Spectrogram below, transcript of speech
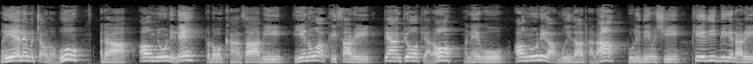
ငရဲလည်းမချောက်တော့ဘူး အဲ့ဒါအောင်မျိုးနေလေတော်တော်ခံစားပြီးအရင်တော့ကိစ္စတွေပြန်ပြောပြတော့မနေ့ကိုအောင်မျိုးနေကမွေးစားထားတာလူလီသေးမရှိဖြည့်စည်းပေးခဲ့တာတွေ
